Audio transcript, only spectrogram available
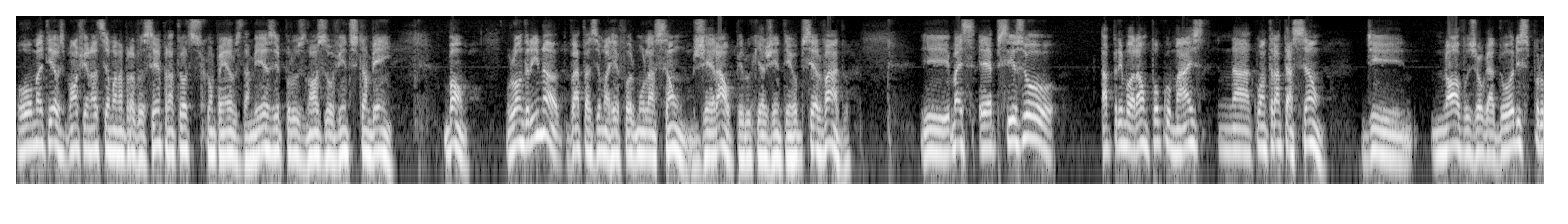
Ô, Matheus, bom final de semana para você, para todos os companheiros da mesa e para os nossos ouvintes também. Bom, Londrina vai fazer uma reformulação geral, pelo que a gente tem observado. E, mas é preciso aprimorar um pouco mais na contratação de novos jogadores para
